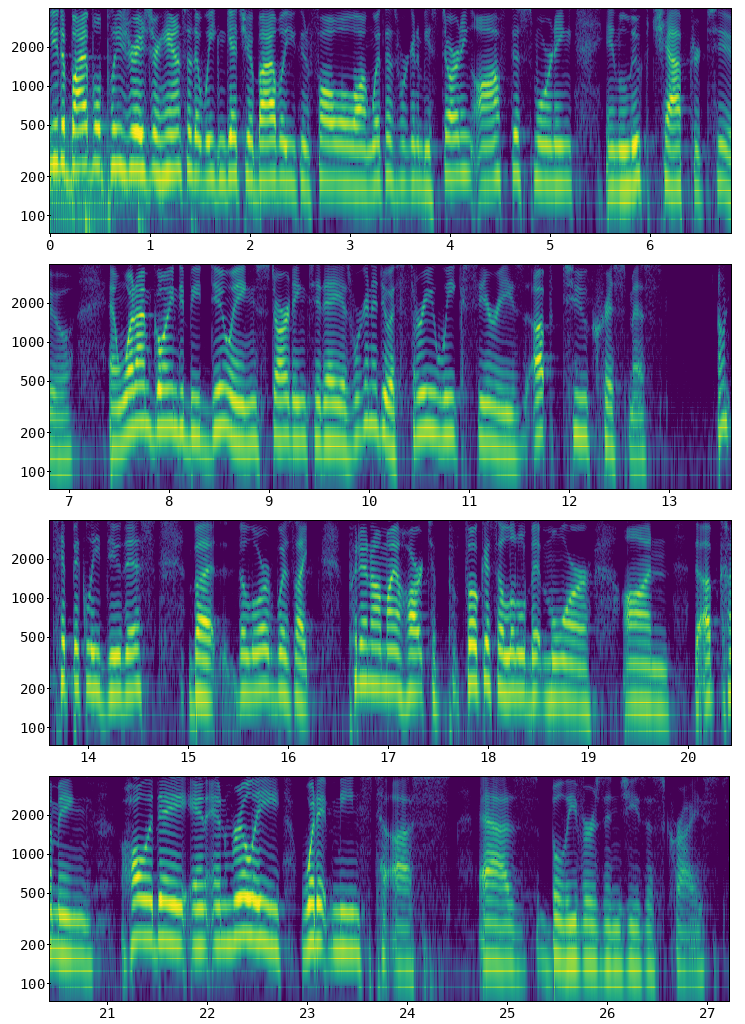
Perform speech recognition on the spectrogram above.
You need a Bible, please raise your hand so that we can get you a Bible. You can follow along with us. We're going to be starting off this morning in Luke chapter 2. And what I'm going to be doing starting today is we're going to do a three week series up to Christmas. I don't typically do this, but the Lord was like put it on my heart to p- focus a little bit more on the upcoming holiday and, and really what it means to us as believers in Jesus Christ.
